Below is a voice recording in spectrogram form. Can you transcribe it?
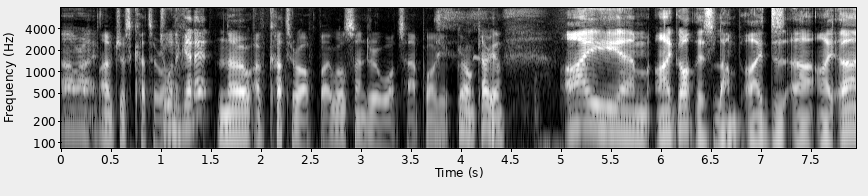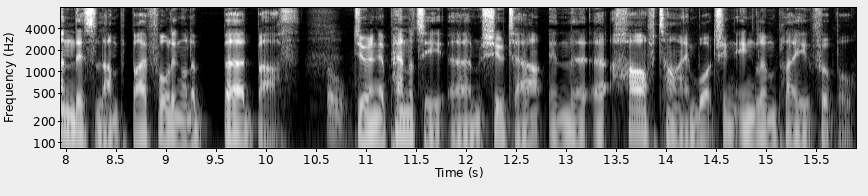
All right. I've just cut her off. Do you want to get it? No, I've cut her off, but I will send her a WhatsApp while you go on. Carry on. I, um, I got this lump. I, uh, I earned this lump by falling on a bird bath during a penalty um, shootout in the at half time watching England play football.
